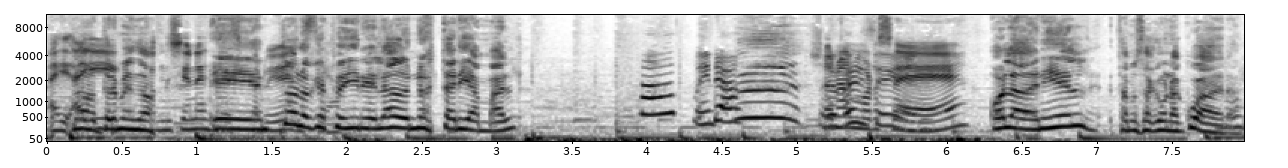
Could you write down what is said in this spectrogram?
Hay, No, hay tremendo. condiciones de Eh, todo lo que es pedir helado no estaría mal. Mira, Yo no almorcé, ¿eh? Hola Daniel, estamos acá a una cuadra.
